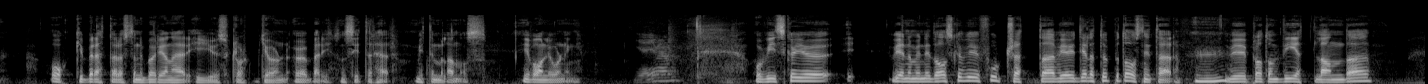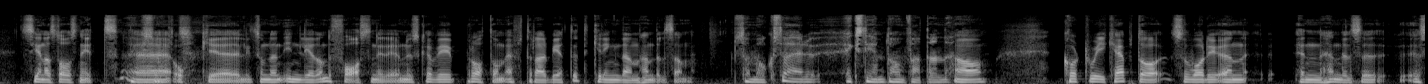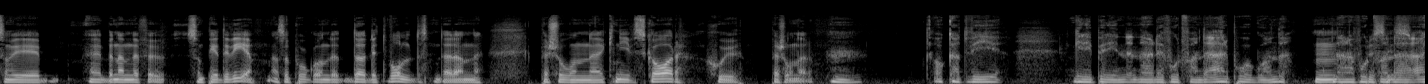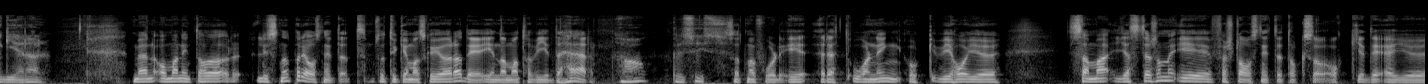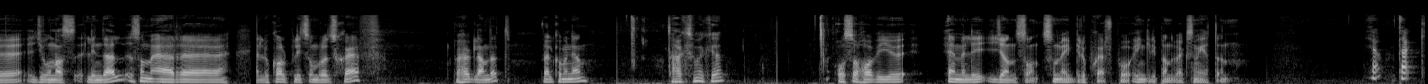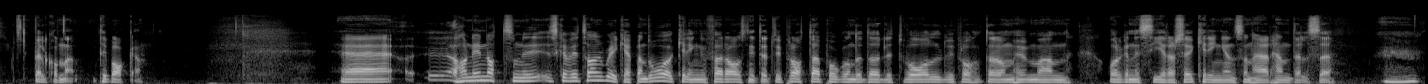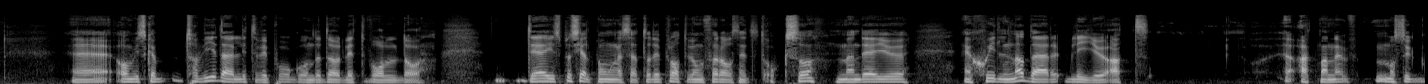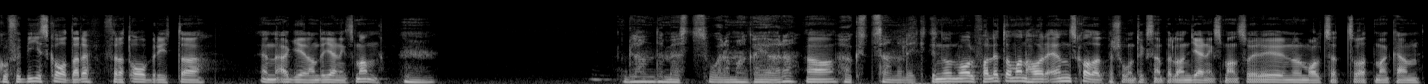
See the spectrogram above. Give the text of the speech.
Och berättarrösten i början här är ju såklart Björn Öberg som sitter här mittemellan oss i vanlig ordning. Jajamän. Och vi ska ju, Benjamin, idag ska vi fortsätta, vi har ju delat upp ett avsnitt här. Mm. Vi har pratat om Vetlanda senaste avsnitt eh, och eh, liksom den inledande fasen i det. Nu ska vi prata om efterarbetet kring den händelsen. Som också är extremt omfattande. Ja. Kort recap då, så var det ju en, en händelse som vi eh, benämner för, som PDV, alltså pågående dödligt våld, där en person eh, knivskar sju personer. Mm. Och att vi griper in när det fortfarande är pågående. Mm, när han fortfarande precis. agerar. Men om man inte har lyssnat på det avsnittet så tycker jag man ska göra det innan man tar vid det här. Ja, precis. Så att man får det i rätt ordning. Och vi har ju samma gäster som i första avsnittet också. Och det är ju Jonas Lindell som är eh, lokalpolisområdeschef på Höglandet. Välkommen igen. Tack så mycket. Och så har vi ju Emily Jönsson som är gruppchef på ingripandeverksamheten. Ja, tack. Välkomna tillbaka. Eh, har ni något som ni, ska vi ta en recap ändå kring förra avsnittet? Vi pratar pågående dödligt våld, vi pratar om hur man organiserar sig kring en sån här händelse. Mm. Eh, om vi ska ta vidare lite vid pågående dödligt våld då. Det är ju speciellt på många sätt och det pratade vi om förra avsnittet också. Men det är ju en skillnad där blir ju att, att man måste gå förbi skadade för att avbryta en agerande gärningsman. Mm. Bland det mest svåra man kan göra, Ja. högst sannolikt. I normalfallet om man har en skadad person till exempel och en gärningsman så är det normalt sett så att man kan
